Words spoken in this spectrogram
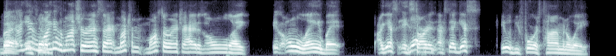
But, I guess I guess Monster Rancher Monster, Monster Rancher had his own like his own lane, but I guess it Yeah. started. I said I guess it was before its time in a way,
